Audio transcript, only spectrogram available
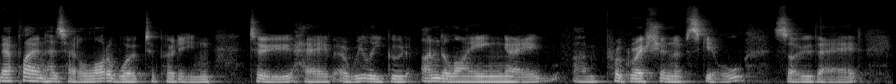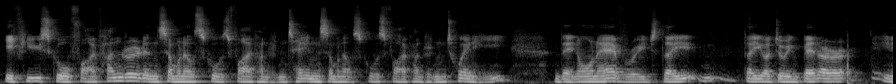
NAPLAN has had a lot of work to put in to have a really good underlying uh, um, progression of skill so that if you score 500 and someone else scores 510, someone else scores 520, then on average they they are doing better in,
